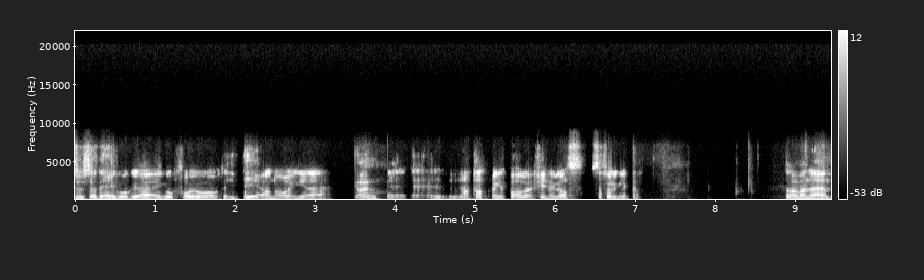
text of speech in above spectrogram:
synes jeg det jeg òg Jeg òg får jo av og til ideer når jeg eh, Ja, ja. eh, har tatt meg et par fine glass. Selvfølgelig. Så, men eh,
